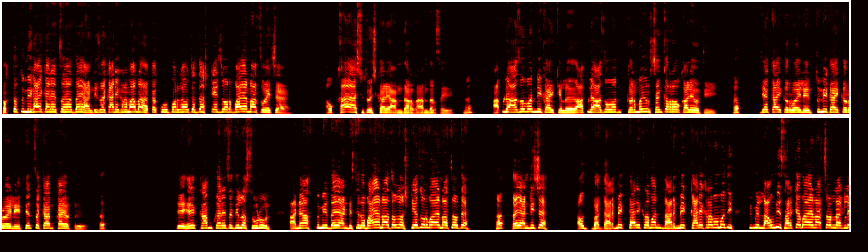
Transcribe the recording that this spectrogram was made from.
फक्त तुम्ही काय करायचं? दही हंडीचा कार्यक्रम आला का कोपरगावच्या त्या स्टेजवर बाया नाचवायच्या? अहो काय आशुतोष काळे आमदार आमदार साहेब आपल्या आजोबांनी काय केलं? आपल्या आजोबां कर्मवीर शंकरराव काळे होते. जे काय करू राहिले तुम्ही काय करू राहिले त्यांचं काम काय होतं? ते हे काम करायचं तिला सोडून. आणि आज तुम्ही दही अंडी तिथं बाया नाचवता स्टेजवर बाया नाचवत्या. हं? दही अंडीच्या. अहो धार्मिक कार्यक्रमा धार्मिक कार्यक्रमामध्ये तुम्ही लावणी सारख्या बाया नाचवायला लागले.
